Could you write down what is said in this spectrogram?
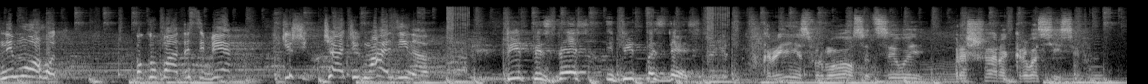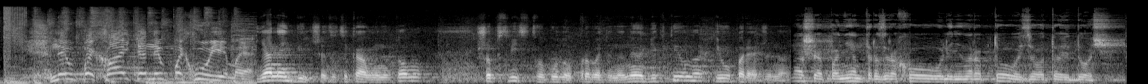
не можуть покупати собі в кишачих магазинах. Підпис десь і підпис десь. В країні сформувався цілий розшарок кровосісів. Не впихайте, не впихуємо. Я найбільше зацікавлений в тому, щоб слідство було проведено необ'єктивно і упереджено. Наші опоненти розраховували не на раптовий золотой дощ.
